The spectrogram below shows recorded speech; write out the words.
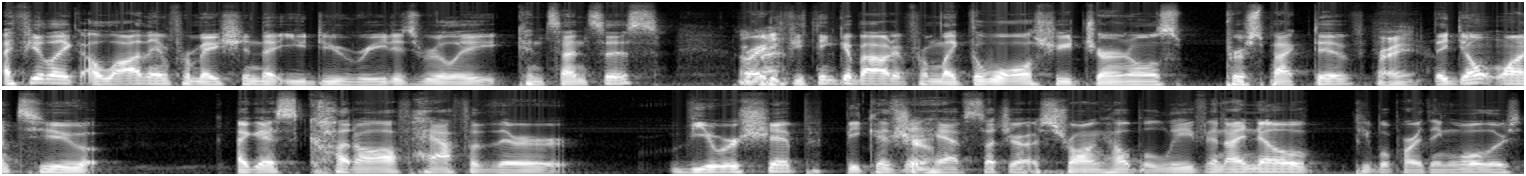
I feel like a lot of the information that you do read is really consensus, right? Okay. If you think about it from like the Wall Street Journal's perspective, Right. They don't want to, I guess, cut off half of their viewership because Sure. they have such a strong held belief. And I know people probably think, well, there's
